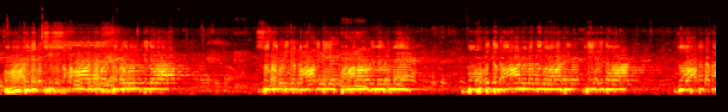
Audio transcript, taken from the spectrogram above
के की जब की के के तक का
